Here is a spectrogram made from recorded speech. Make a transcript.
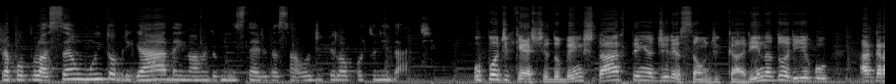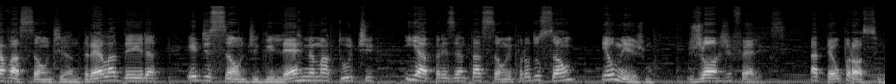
para a população. Muito obrigada em nome do Ministério da Saúde pela oportunidade. O podcast do Bem-Estar tem a direção de Karina Dorigo, a gravação de André Ladeira, edição de Guilherme Matucci e a apresentação e produção, eu mesmo, Jorge Félix. Até o próximo.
